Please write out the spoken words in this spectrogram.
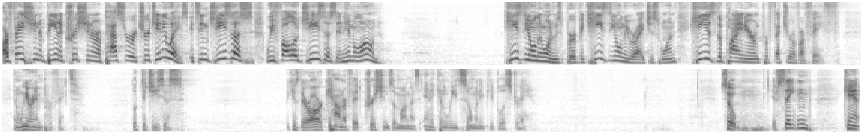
Our faith shouldn't be in a Christian or a pastor or a church, anyways. It's in Jesus. We follow Jesus and Him alone. He's the only one who's perfect. He's the only righteous one. He is the pioneer and perfecter of our faith. And we are imperfect. Look to Jesus. Because there are counterfeit Christians among us, and it can lead so many people astray. So, if Satan can't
